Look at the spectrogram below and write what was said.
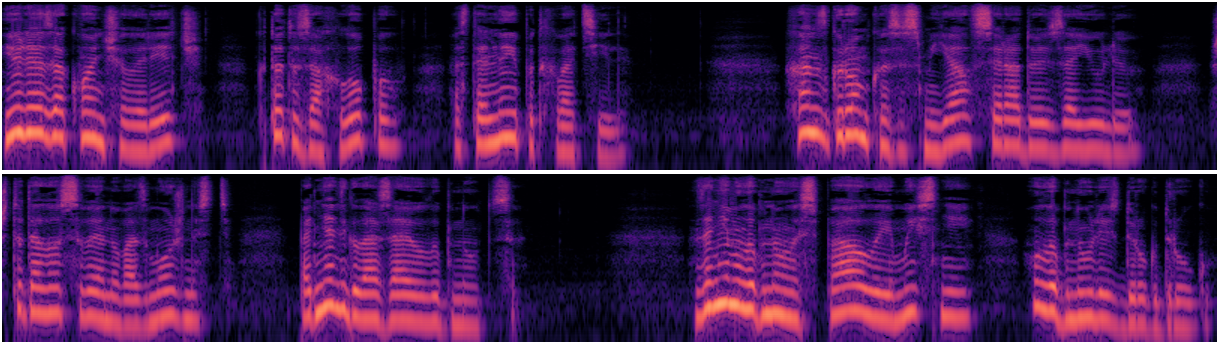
Юлия закончила речь, кто-то захлопал, остальные подхватили. Ханс громко засмеялся, радуясь за Юлию, что дало Свену возможность поднять глаза и улыбнуться. За ним улыбнулась Паула, и мы с ней улыбнулись друг другу.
